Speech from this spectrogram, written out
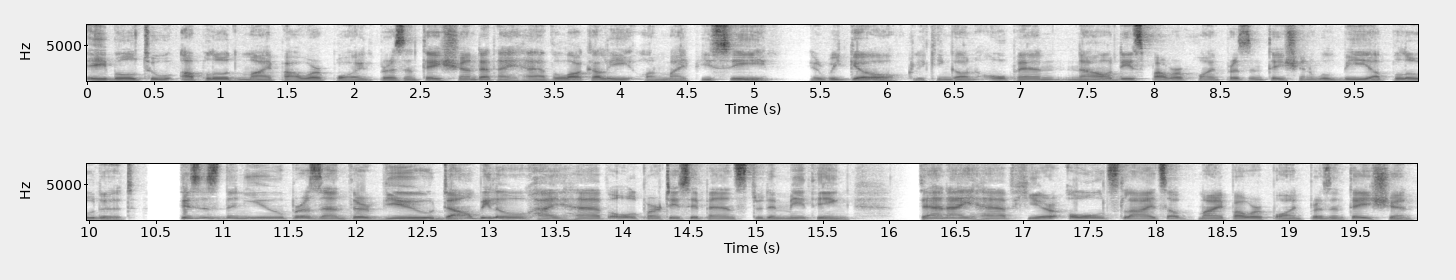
able to upload my PowerPoint presentation that I have locally on my PC. Here we go, clicking on open. Now this PowerPoint presentation will be uploaded. This is the new presenter view. Down below I have all participants to the meeting. Then I have here all slides of my PowerPoint presentation.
